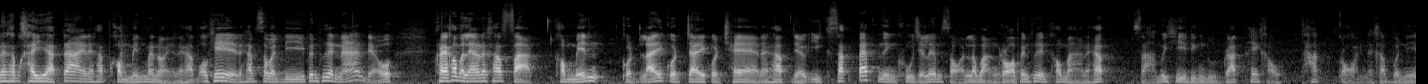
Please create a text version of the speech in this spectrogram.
นะครับ ใครอยากได้นะครับคอมเมนต์มาหน่อยนะครับ โอเคนะครับ สวัสดีเพื่อนๆนะ เดี๋ยวใครเข้ามาแล้วนะครับ ฝากคอมเมนต์ กดไลค์ กดใจ กดแชร์นะครับ เดี๋ยวอีกสักแป๊บหนึ่งครูจะเริ่มสอนระหว่างรอเพื่อนๆเข้ามานะครับ สามวิธีดึงดูดรักให้เขาทักก่อนนะครับวันนี้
